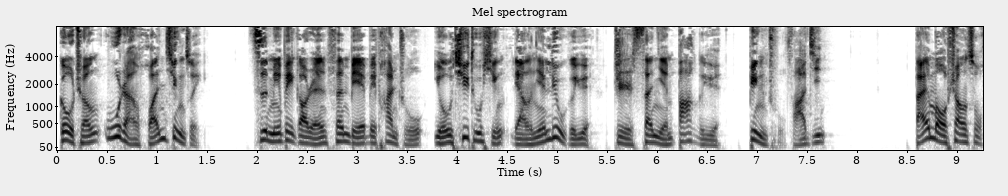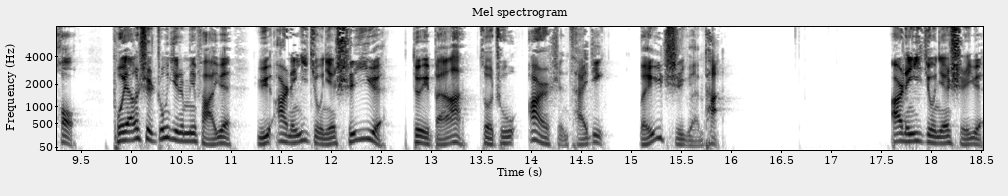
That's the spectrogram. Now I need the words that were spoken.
构成污染环境罪。四名被告人分别被判处有期徒刑两年六个月至三年八个月。并处罚金。白某上诉后，濮阳市中级人民法院于二零一九年十一月对本案作出二审裁定，维持原判。二零一九年十月，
